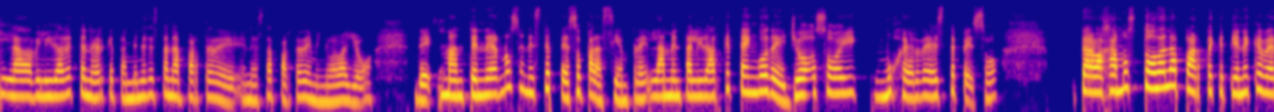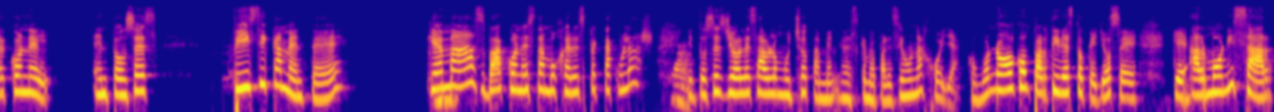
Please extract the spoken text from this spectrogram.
la habilidad de tener, que también es esta en, parte de, en esta parte de mi nueva yo, de mantenernos en este peso para siempre, la mentalidad que tengo de yo soy mujer de este peso, trabajamos toda la parte que tiene que ver con él. Entonces, físicamente, ¿qué más va con esta mujer espectacular? Entonces yo les hablo mucho también, es que me parece una joya, ¿cómo no compartir esto que yo sé, que armonizar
